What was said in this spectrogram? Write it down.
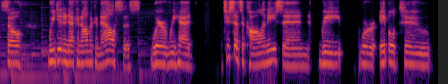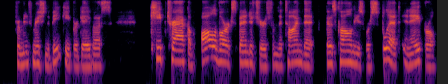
So, we did an economic analysis where we had two sets of colonies and we were able to, from information the beekeeper gave us, keep track of all of our expenditures from the time that those colonies were split in April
